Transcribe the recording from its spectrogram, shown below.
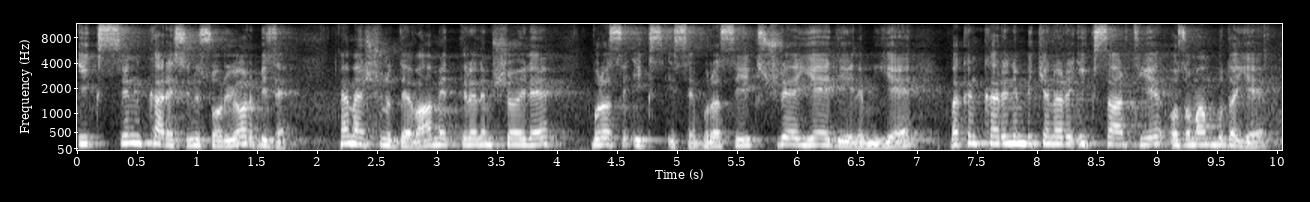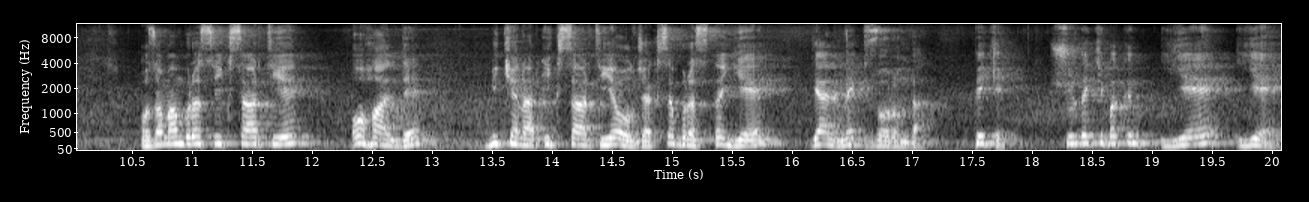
X'in karesini soruyor bize. Hemen şunu devam ettirelim şöyle. Burası X ise burası X. Şuraya Y diyelim Y. Bakın karenin bir kenarı X artı Y. O zaman bu da Y. O zaman burası X artı Y. O halde bir kenar X artı Y olacaksa burası da Y gelmek zorunda. Peki şuradaki bakın Y Y.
